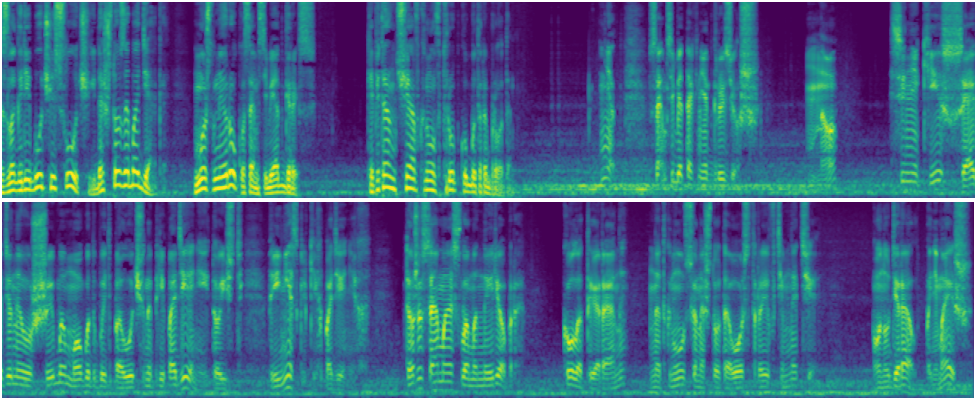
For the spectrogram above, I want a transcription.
Злогребучий случай, да что за бодяга? Может, он и руку сам себе отгрыз?» Капитан чавкнул в трубку бутербродом. «Нет, сам себе так не отгрызешь. Но синяки, ссадины, ушибы могут быть получены при падении, то есть при нескольких падениях. То же самое сломанные ребра. Колотые раны, наткнулся на что-то острое в темноте. Он удирал, понимаешь?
